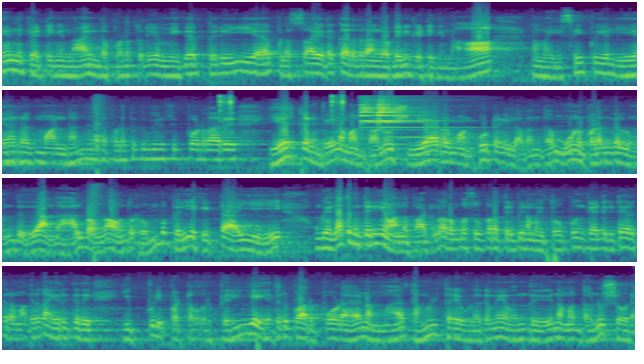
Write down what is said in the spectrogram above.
ஏன்னு கேட்டிங்கன்னா இந்த படத்துடைய மிகப்பெரிய ப்ளஸ்ஸாக எதை கருதுறாங்க அப்படின்னு கேட்டிங்கன்னா நம்ம இசை புயல் ஏஆர் ரகுமான் தாங்க இந்த படத்துக்கு மியூசிக் போடுறாரு. ஏற்கனவே நம்ம தனுஷ் ஏஆர் ரகுமான் கூட்டணியில் வந்த மூணு படங்கள் வந்து அந்த ஆல்பம்லாம் வந்து ரொம்ப பெரிய ஹிட் ஆகி உங்கள் எல்லாத்துக்கும் தெரியும் அந்த பாட்டெல்லாம் ரொம்ப சூப்பராக திருப்பி நம்ம இப்போ இப்பவும் கேட்டுக்கிட்டே இருக்கிற மாதிரி தான் இருக்குது. இப்படிப்பட்ட ஒரு பெரிய எதிர்பார்ப்போட நம்ம தமிழ் திரை உலகமே வந்து நம்ம தனுஷோட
